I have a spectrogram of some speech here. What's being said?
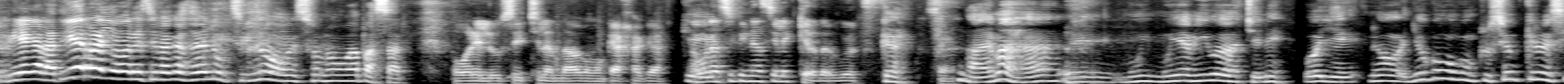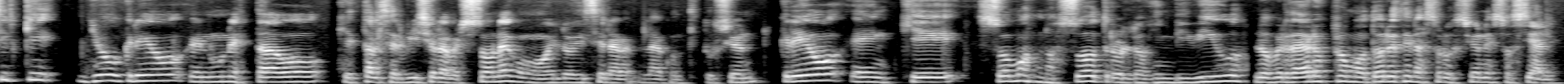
riega la tierra y aparece la casa de Luxic. No, eso no va a pasar. Pobre Lucich le han dado como caja acá. Que- Aún así financia la izquierda, que- Sí. Además, ¿ah? Eh, muy, muy amigo de Bachelet. Oye, no, yo como conclusión quiero decir que yo creo en un Estado que está al servicio de la persona, como hoy lo dice la, Constitución. Creo en que somos nosotros, los individuos, los verdaderos promotores de las soluciones sociales.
